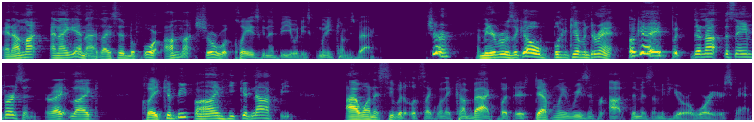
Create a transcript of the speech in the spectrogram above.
And I'm not, and again, as I said before, I'm not sure what Clay is going to be when he's when he comes back. Sure. I mean, everyone's like, oh, look at Kevin Durant. Okay, but they're not the same person, right? Like, Clay could be fine. He could not be. I want to see what it looks like when they come back, but there's definitely reason for optimism if you're a Warriors fan.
